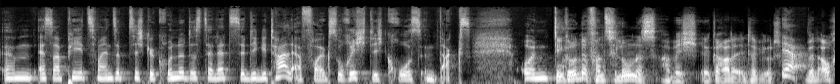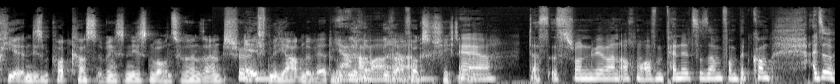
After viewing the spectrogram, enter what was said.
ähm, SAP 72 gegründet ist der letzte Digitalerfolg, so richtig groß im DAX. Und den Gründer von Celonis habe ich äh, gerade interviewt. Ja. Wird auch hier in diesem Podcast übrigens in den nächsten Wochen zu hören sein. Schön. 11 Milliarden Bewertung. Ja, ihre, Hammer, ihre ja. Erfolgsgeschichte. Ja, ne? ja Das ist schon, wir waren auch mal auf dem Panel zusammen vom Bitkom. Also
